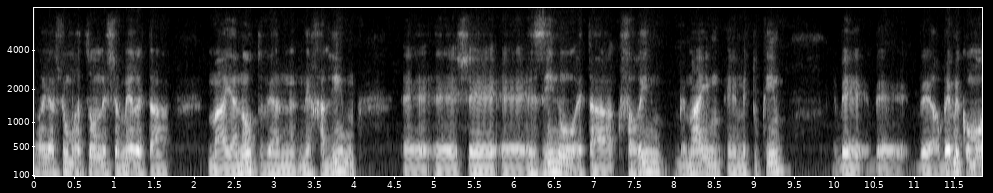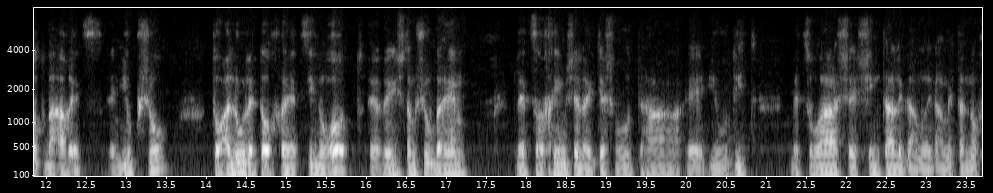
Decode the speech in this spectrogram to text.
לא היה שום רצון לשמר את ה... המעיינות והנחלים אה, אה, שהזינו את הכפרים במים אה, מתוקים בהרבה מקומות בארץ, הם יובשו, תועלו לתוך צינורות והשתמשו בהם לצרכים של ההתיישבות היהודית בצורה ששינתה לגמרי גם את הנוף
